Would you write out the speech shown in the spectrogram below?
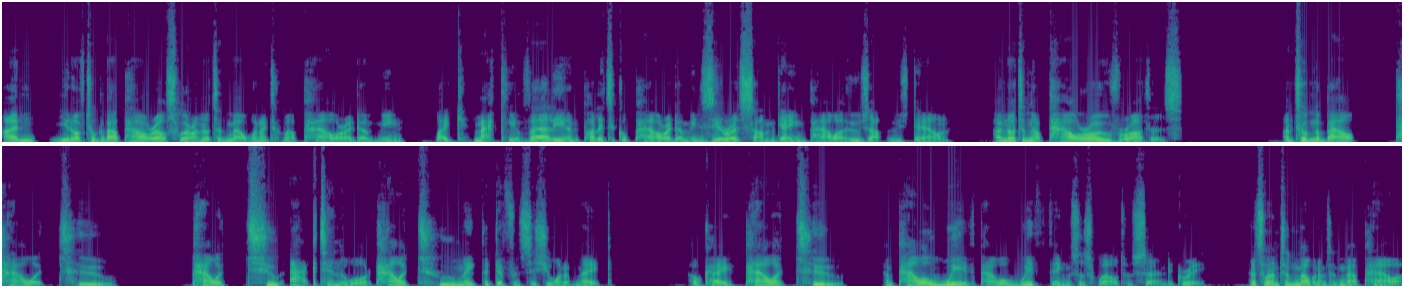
I'm, you know, I've talked about power elsewhere. I'm not talking about when I talk about power, I don't mean like Machiavellian political power. I don't mean zero sum game power, who's up, who's down. I'm not talking about power over others. I'm talking about power to, power to act in the world, power to make the differences you want to make. Okay. Power to, and power with, power with things as well to a certain degree. That's what I'm talking about when I'm talking about power.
